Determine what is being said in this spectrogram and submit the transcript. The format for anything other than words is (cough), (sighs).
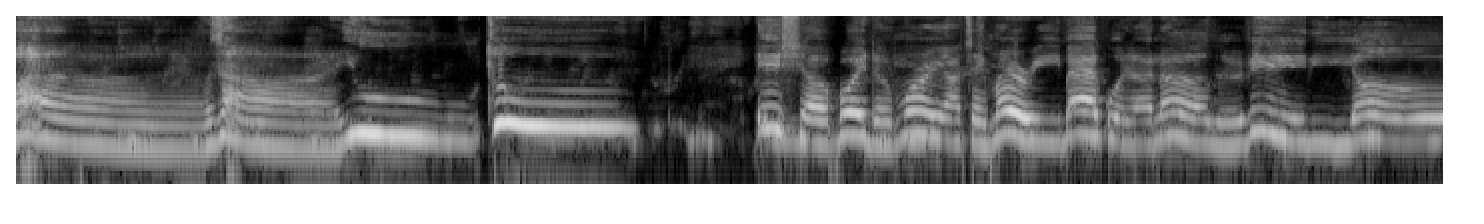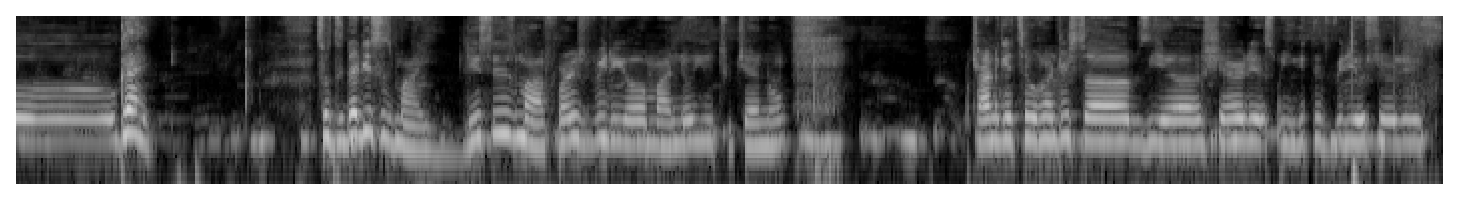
What's up, YouTube? It's your boy Demoriante Murray back with another video. Okay. So today this is my this is my first video on my new YouTube channel. trying to get to 100 subs. Yeah, share this when you get this video. Share this.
